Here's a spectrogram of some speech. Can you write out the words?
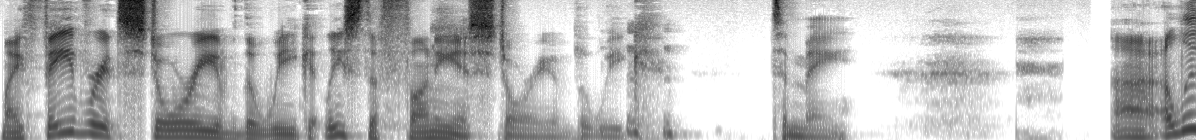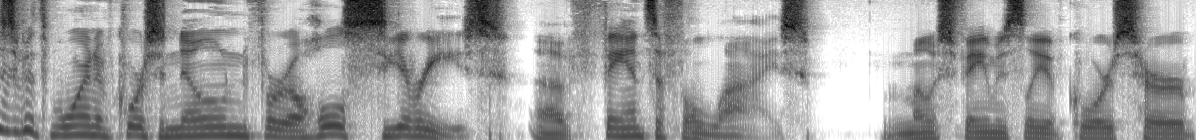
my favorite story of the week, at least the funniest story of the week to me. Uh, Elizabeth Warren, of course, known for a whole series of fanciful lies. Most famously, of course, her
